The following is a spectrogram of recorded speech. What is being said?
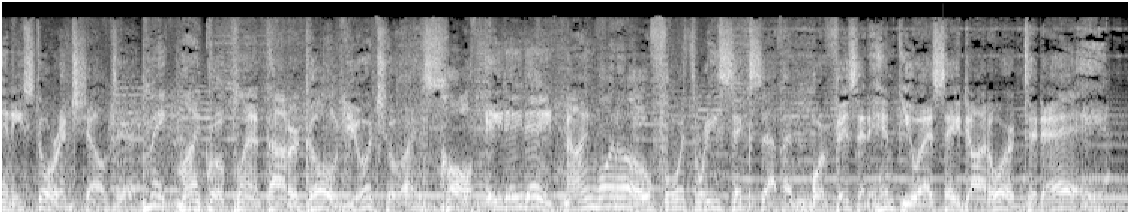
any storage shelter. Make Micro Plant Powder Gold your choice. Call 888 910 4367 or visit HempUSA.org today.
